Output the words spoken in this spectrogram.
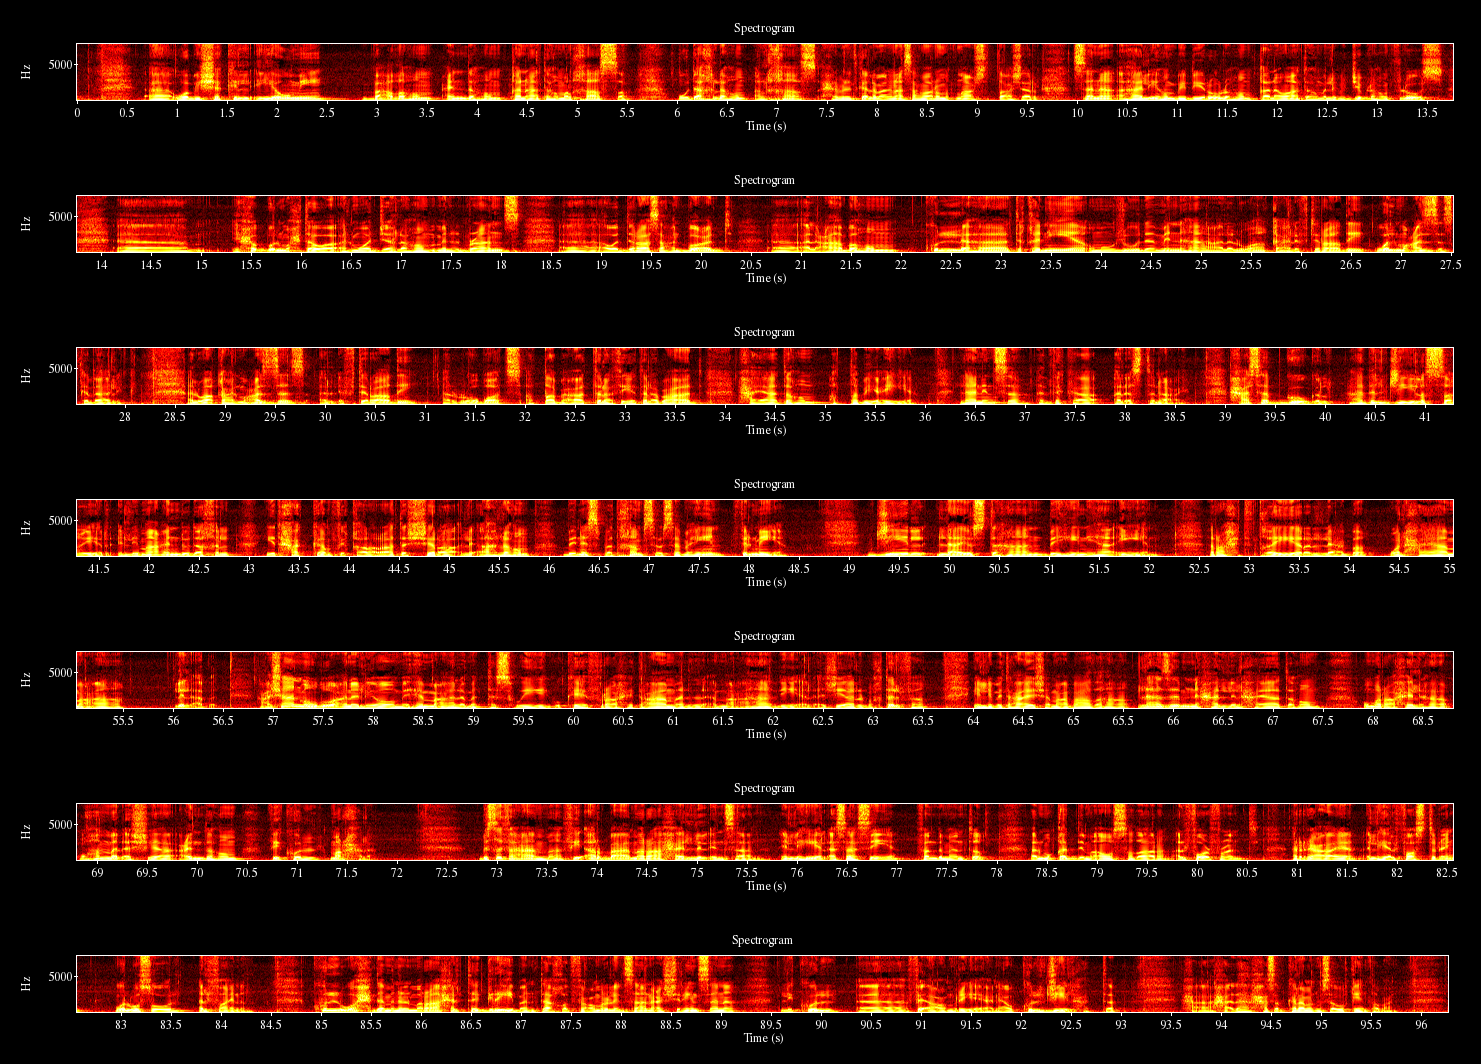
آه وبشكل يومي بعضهم عندهم قناتهم الخاصة ودخلهم الخاص. إحنا بنتكلم على ناس أعمارهم 12 16 سنة أهاليهم بيديروا لهم قنواتهم اللي بتجيب لهم فلوس. يحبوا المحتوى الموجه لهم من البراندز أو الدراسة عن بعد. ألعابهم كلها تقنية وموجودة منها على الواقع الافتراضي والمعزز كذلك. الواقع المعزز الافتراضي الروبوتس الطابعات ثلاثية الأبعاد حياتهم الطبيعية. لا ننسى الذكاء الاصطناعي. حسب جوجل هذا الجيل الصغير اللي ما عنده دخل يتحكم في قرارات الشراء لأهلهم بنسبة 75%. جيل لا يستهان به نهائيا راح تتغير اللعبة والحياة معاه للأبد. عشان موضوعنا اليوم يهم عالم التسويق وكيف راح يتعامل مع هذه الأجيال المختلفة اللي متعايشة مع بعضها لازم نحلل حياتهم ومراحلها وهم الأشياء عندهم في كل مرحلة. بصفة عامة في أربعة مراحل للإنسان اللي هي الأساسية fundamental المقدمة أو الصدارة ال forefront الرعاية اللي هي ال fostering والوصول ال final كل واحدة من المراحل تقريبا تأخذ في عمر الإنسان 20 سنة لكل فئة عمرية يعني أو كل جيل حتى. حسب كلام المسوقين طبعا.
